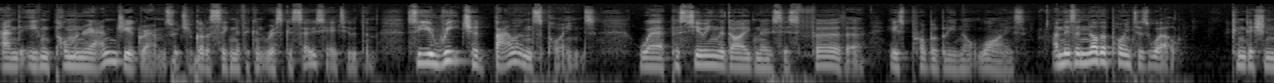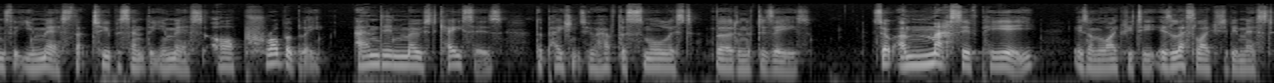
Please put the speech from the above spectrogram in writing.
and even pulmonary angiograms, which have got a significant risk associated with them. So you reach a balance point where pursuing the diagnosis further is probably not wise. And there's another point as well. Conditions that you miss, that 2% that you miss, are probably, and in most cases, the patients who have the smallest burden of disease. So a massive PE is unlikely to is less likely to be missed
